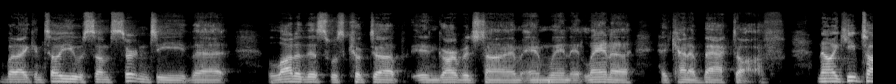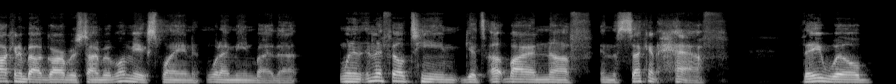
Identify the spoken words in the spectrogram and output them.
but I can tell you with some certainty that a lot of this was cooked up in garbage time and when Atlanta had kind of backed off. Now, I keep talking about garbage time, but let me explain what I mean by that. When an NFL team gets up by enough in the second half, they will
